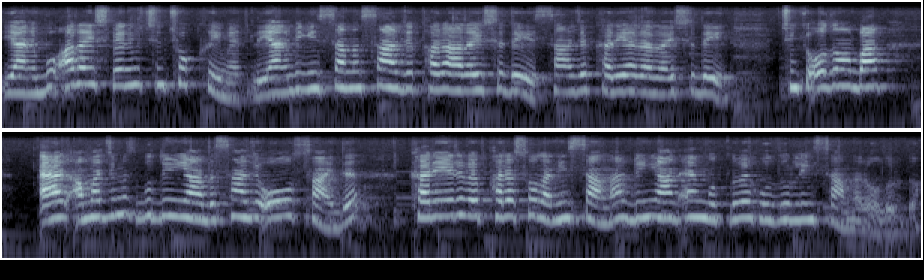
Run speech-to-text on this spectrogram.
Yani bu arayış benim için çok kıymetli. Yani bir insanın sadece para arayışı değil, sadece kariyer arayışı değil. Çünkü o zaman bak eğer amacımız bu dünyada sadece o olsaydı kariyeri ve parası olan insanlar dünyanın en mutlu ve huzurlu insanları olurdu.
